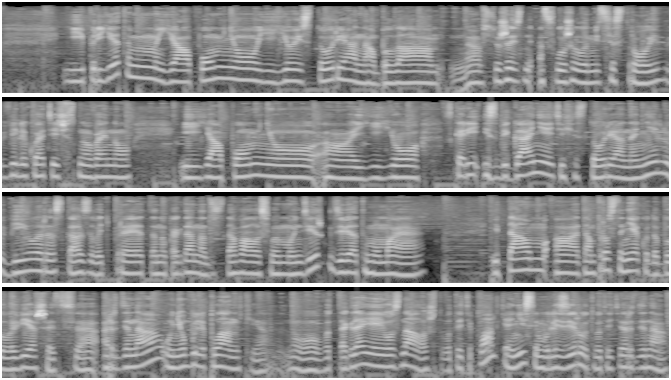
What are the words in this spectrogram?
И при этом я помню ее историю. Она была э, всю жизнь отслужила медсестрой в Великую Отечественную войну. И я помню э, ее скорее избегание этих историй. Она не любила рассказывать про это. Но когда она доставала свой мундир к 9 мая, и там, а, там просто некуда было вешать ордена, у нее были планки. Ну, вот тогда я и узнала, что вот эти планки, они символизируют вот эти ордена.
